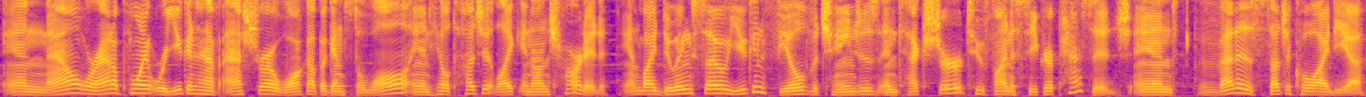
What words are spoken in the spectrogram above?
and now we're at a point where you can have Astro walk up against a wall and he'll touch it like in Uncharted. And by doing so, you can feel the changes in texture to find a secret passage. And that is such a cool idea.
